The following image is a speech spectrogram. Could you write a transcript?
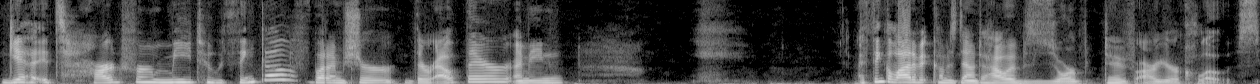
Yeah, it's hard for me to think of, but I'm sure they're out there. I mean, I think a lot of it comes down to how absorptive are your clothes.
